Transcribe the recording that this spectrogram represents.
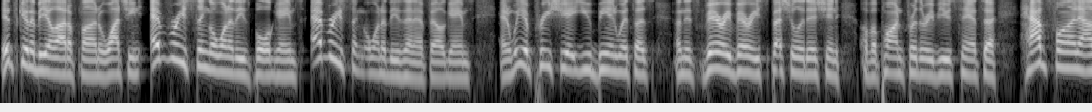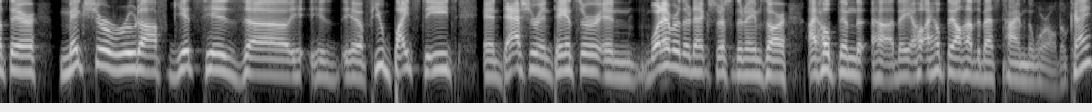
It's going to be a lot of fun watching every single one of these bowl games, every single one of these NFL games. And we appreciate you being with us on this very, very special edition of Upon Further Review, Santa. Have fun out there. Make sure Rudolph gets his uh, his a few bites to eat, and Dasher and Dancer and whatever their next rest of their names are. I hope them uh, they I hope they all have the best time in the world. Okay.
